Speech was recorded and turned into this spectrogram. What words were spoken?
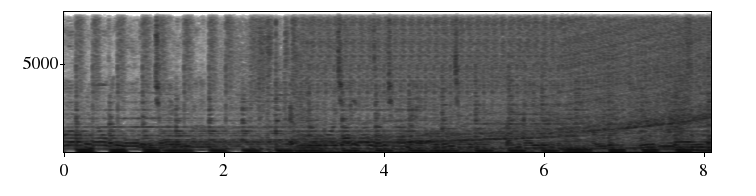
đua bắt nhau cơn mưa đường trời nắng vàng em nương đôi trái ngang giống cha mẹ vào bên trong cánh tay không đứng đây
